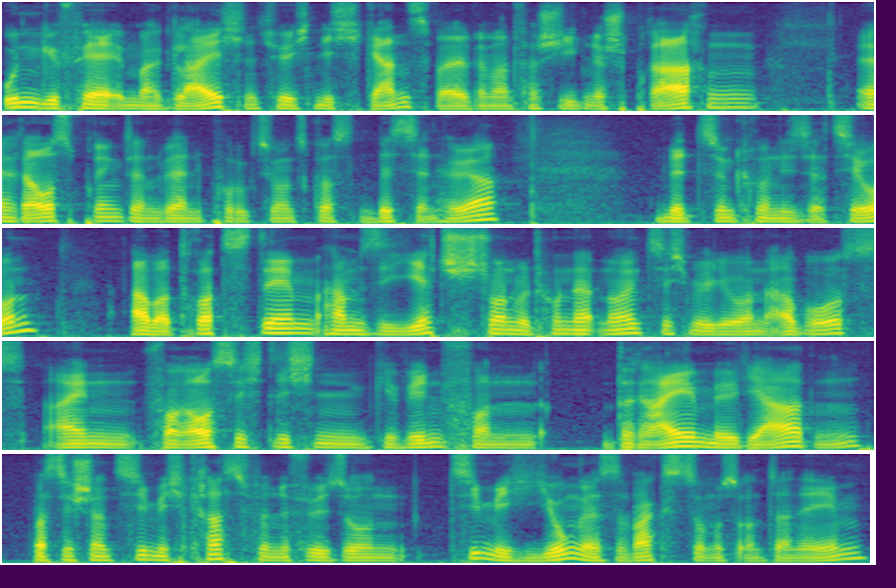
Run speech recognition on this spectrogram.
ungefähr immer gleich, natürlich nicht ganz, weil wenn man verschiedene Sprachen äh, rausbringt, dann werden die Produktionskosten ein bisschen höher mit Synchronisation. Aber trotzdem haben sie jetzt schon mit 190 Millionen Abos einen voraussichtlichen Gewinn von 3 Milliarden, was ich schon ziemlich krass finde für so ein ziemlich junges Wachstumsunternehmen.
